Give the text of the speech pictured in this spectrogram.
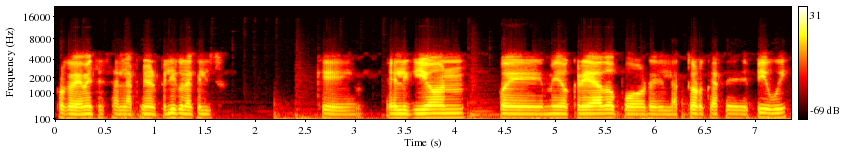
porque obviamente esa es la primera película que él hizo. Que el guion fue medio creado por el actor que hace de Pee-Wee,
